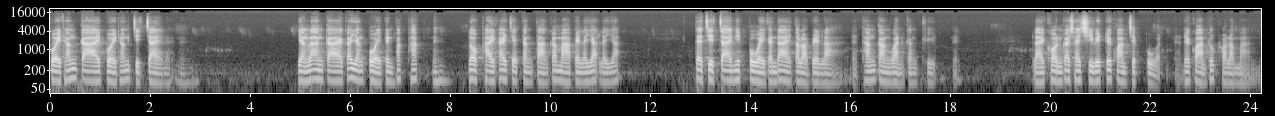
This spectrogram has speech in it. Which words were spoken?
ป่วยทั้งกายป่วยทั้งจิตใจนะนะอย่างร่างกายก็ยังป่วยเป็นพักๆนะโรคภัยไข้เจ็บต่างๆ ก็มาเป็นระยะระยะ แต่จิตใจนี่ป่วยกันได้ตลอดเวลานะทั้งกลางวันกลางคืนนะหลายคนก็ใช้ชีวิตด้วยความเจ็บปวดนะด้วยความทุกข์ทรมานนะ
